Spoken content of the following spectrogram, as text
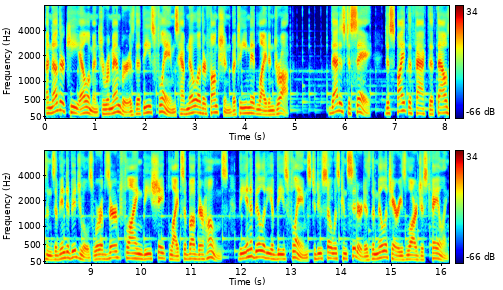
Another key element to remember is that these flames have no other function but to emit light and drop. That is to say, despite the fact that thousands of individuals were observed flying V-shaped lights above their homes, the inability of these flames to do so was considered as the military's largest failing.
